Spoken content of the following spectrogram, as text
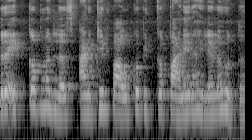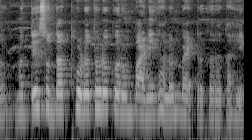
तर एक कपमधलंच आणखीन पाव कप इतकं पाणी राहिलेलं होतं. मग ते सुद्धा थोडं थोडं करून पाणी घालून बॅटर करत आहे.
